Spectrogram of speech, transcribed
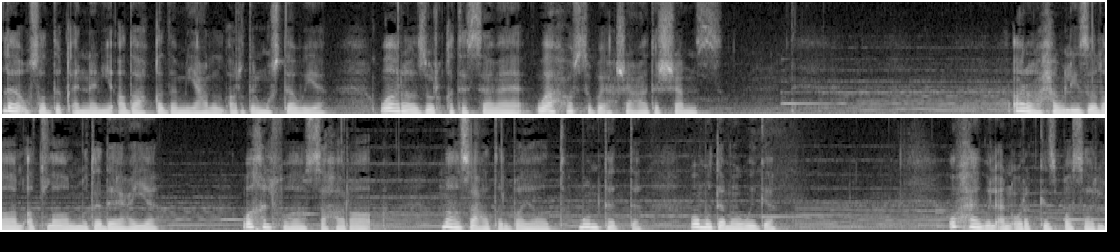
لا أصدق أنني أضع قدمي على الأرض المستوية وأرى زرقة السماء وأحس باشعه الشمس. أرى حولي ظلال أطلال متداعية وخلفها الصحراء ناصعه البياض ممتدة ومتموجة. أحاول أن أركز بصري.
